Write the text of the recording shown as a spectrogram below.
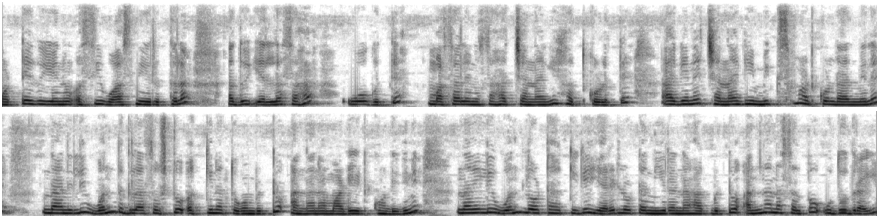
ಮೊಟ್ಟೆದು ಏನು ಹಸಿ ವಾಸನೆ ಇರುತ್ತಲ್ಲ, ಅದು ಎಲ್ಲ ಸಹ ಹೋಗುತ್ತೆ. ಮಸಾಲೆನೂ ಸಹ ಚೆನ್ನಾಗಿ ಹತ್ಕೊಳ್ಳುತ್ತೆ. ಹಾಗೆಯೇ ಚೆನ್ನಾಗಿ ಮಿಕ್ಸ್ ಮಾಡ್ಕೊಂಡಾದಮೇಲೆ ನಾನಿಲ್ಲಿ ಒಂದು ಗ್ಲಾಸಷ್ಟು ಅಕ್ಕಿನ ತೊಗೊಂಡ್ಬಿಟ್ಟು ಅನ್ನನ ಮಾಡಿ ಇಟ್ಕೊಂಡಿದ್ದೀನಿ. ನಾನಿಲ್ಲಿ ಒಂದು ಲೋಟ ಅಕ್ಕಿಗೆ ಎರಡು ಲೋಟ ನೀರನ್ನು ಹಾಕಿಬಿಟ್ಟು ಅನ್ನನ ಸ್ವಲ್ಪ ಉದುದ್ರಾಗಿ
